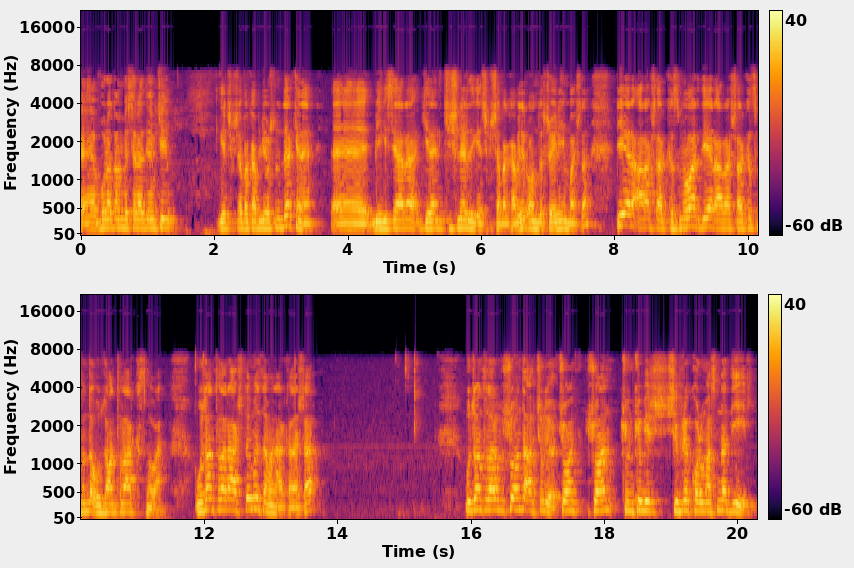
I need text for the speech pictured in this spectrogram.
E, buradan mesela diyelim ki geçmişe bakabiliyorsunuz derken e, bilgisayara giren kişiler de geçmişe bakabilir. Onu da söyleyeyim başta. Diğer araçlar kısmı var. Diğer araçlar kısmında uzantılar kısmı var. Uzantıları açtığımız zaman arkadaşlar uzantılarımız şu anda açılıyor. Şu an şu an çünkü bir şifre korumasında değil.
